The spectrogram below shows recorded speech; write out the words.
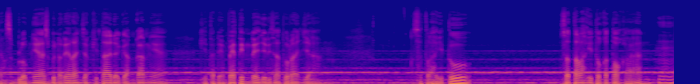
Yang sebelumnya sebenarnya ranjang kita ada ganggangnya. Kita dempetin deh jadi satu ranjang. Setelah itu setelah itu ketokan, Mm.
